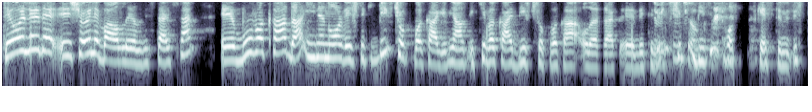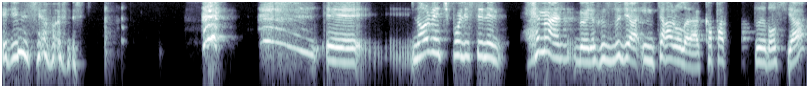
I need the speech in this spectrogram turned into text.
Teorileri de e, şöyle bağlayalım istersen. E, bu vaka da yine Norveç'teki birçok vaka gibi, yalnız iki vaka birçok vaka olarak e, bitiriyoruz. Çünkü çok. bizim podcast'imiz istediğimiz yapabiliriz. e, Norveç polisinin hemen böyle hızlıca intihar olarak kapattığı dosya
